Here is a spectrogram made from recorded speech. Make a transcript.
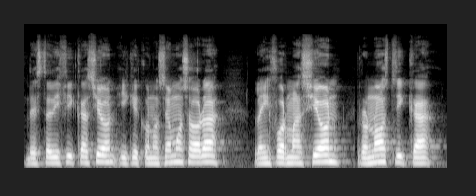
de estadificación y que conocemos ahora la información pronóstica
